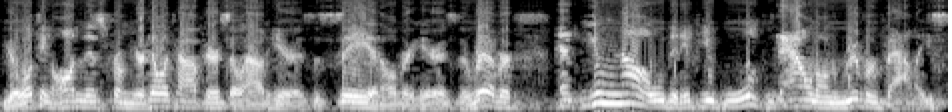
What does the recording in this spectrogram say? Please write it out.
You're looking on this from your helicopter, so out here is the sea and over here is the river. And you know that if you look down on river valleys,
